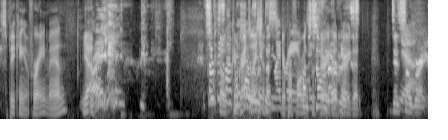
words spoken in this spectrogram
Speaking of Rain Man, Yeah. Right? Something So about congratulations. focus in my your performance I'm was so very good, very good. Did so great.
